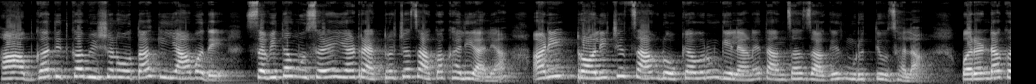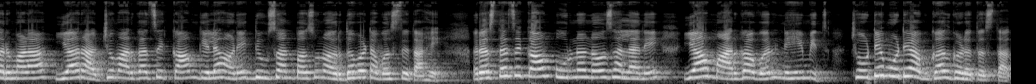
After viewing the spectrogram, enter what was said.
हा अपघात इतका भीषण होता की यामध्ये सविता मुसळे या ट्रॅक्टरच्या चाकाखाली आल्या आणि ट्रॉलीची चाक डोक्यावरून गेल्याने त्यांचा जागीच मृत्यू झाला. परंडा करमाळा या राज्यमार्गाचे काम गेल्या अनेक दिवसांपासून अर्धवट अवस्थेत आहे. रस्त्याचे काम पूर्ण न झाल्याने या मार्गावर नेहमीच छोटे मोठे अपघात घडत असतात.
